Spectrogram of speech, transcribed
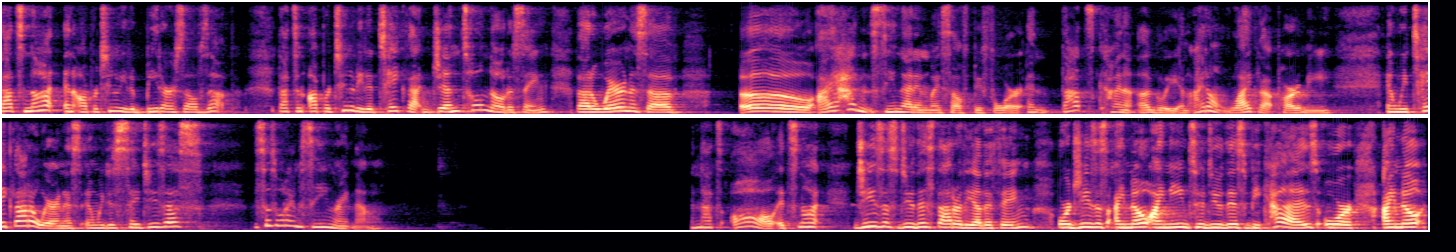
that's not an opportunity to beat ourselves up. That's an opportunity to take that gentle noticing, that awareness of, oh, I hadn't seen that in myself before, and that's kind of ugly, and I don't like that part of me. And we take that awareness and we just say, Jesus, this is what I'm seeing right now. And that's all. It's not, Jesus, do this, that, or the other thing, or Jesus, I know I need to do this because, or I know,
